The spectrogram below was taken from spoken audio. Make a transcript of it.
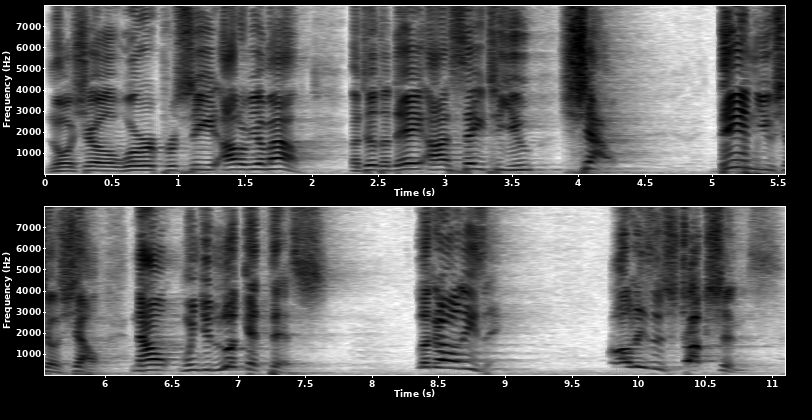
nor shall a word proceed out of your mouth until the day I say to you, Shout. Then you shall shout. Now, when you look at this, look at all these, all these instructions.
